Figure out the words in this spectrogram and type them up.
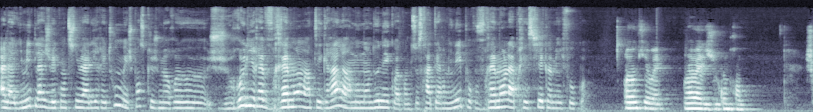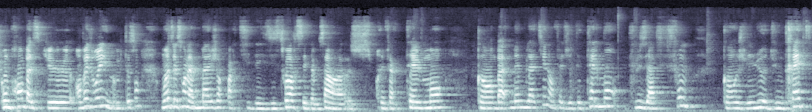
à la limite, là, je vais continuer à lire et tout, mais je pense que je me je relirai vraiment l'intégrale à un moment donné, quoi, quand ce sera terminé, pour vraiment l'apprécier comme il faut, quoi. Ok, ouais. Ouais, je comprends. Je comprends parce que, en fait, oui, de toute façon, moi, de toute façon, la majeure partie des histoires, c'est comme ça. Hein. Je préfère tellement, quand, bah, même la tienne, en fait, j'étais tellement plus à fond quand je l'ai lu d'une traite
